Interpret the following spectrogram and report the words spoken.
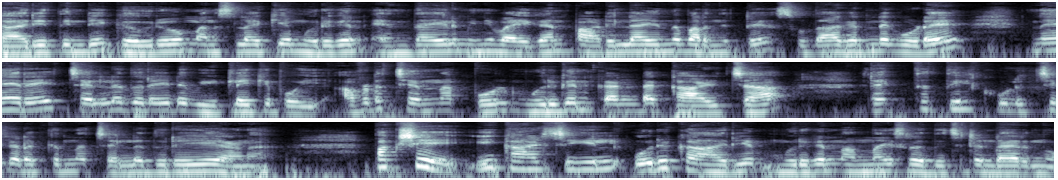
കാര്യത്തിന്റെ ഗൗരവം മനസ്സിലാക്കിയ മുരുകൻ എന്തായാലും ഇനി വൈകാൻ പാടില്ല എന്ന് പറഞ്ഞിട്ട് സുധാകരന്റെ കൂടെ നേരെ ചെല്ലതുരയുടെ വീട്ടിലേക്ക് പോയി. അവിടെ ചെന്നപ്പോൾ മുരുകൻ കണ്ട കാഴ്ച രക്തത്തിൽ കുളിച്ച് കിടക്കുന്ന ചെല്ലതുരയെയാണ് പക്ഷേ ഈ കാഴ്ചയിൽ ഒരു കാര്യം മുരുകൻ നന്നായി ശ്രദ്ധിച്ചിട്ടുണ്ടായിരുന്നു.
